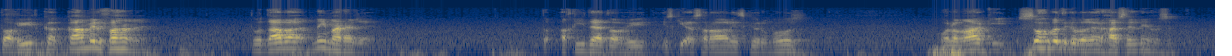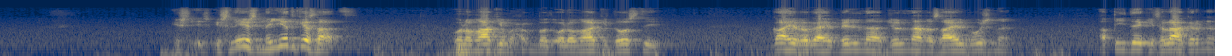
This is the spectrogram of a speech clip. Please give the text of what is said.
توحید کا کامل فہم ہے، تو دعویٰ نہیں مانا جائے۔ تو عقیدہ توحید، اس کی اسرار، اس کے رموز علماء کی صحبت کے بغیر حاصل نہیں ہو سکتے اس لیے اس نیت کے ساتھ علماء کی محبت، علماء کی دوستی، گاہے بگاہے ملنا، جلنا، مسائل پوچھنا، عقیدے کی صلاح کرنا،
